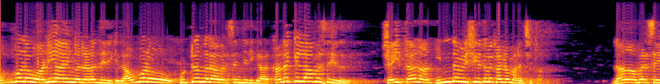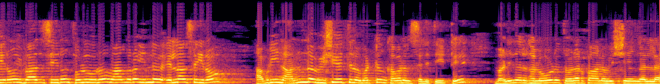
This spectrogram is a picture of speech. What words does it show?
அவ்வளவு அநியாயங்கள் நடந்திருக்குது அவ்வளவு குற்றங்களை அவர் செஞ்சிருக்கிறார் கணக்கில்லாம செய்தது. ஷைத்தான் இந்த விஷயத்துல கண்ண மறைச்சிட்டான். நாங்க அமல் செய்யறோம் இபாது செய்யறோம் தொழுகிறோம் வாங்குறோம் இந்த எல்லாம் செய்யறோம் அப்படின்னு அந்த விஷயத்துல மட்டும் கவனம் செலுத்திட்டு மனிதர்களோடு தொடர்பான விஷயங்கள்ல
